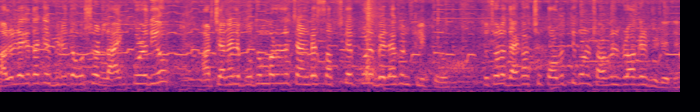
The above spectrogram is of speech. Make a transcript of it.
ভালো লেগে থাকে, ভিডিওতে অবশ্যই লাইক করে দিও। আর চ্যানেলে প্রথমবার হলে চ্যানেলটা সাবস্ক্রাইব করে বেল আইকন ক্লিক করো। তো চলো দেখা হচ্ছে পরবর্তী কোনো ট্রাভেল ব্লগের ভিডিওতে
